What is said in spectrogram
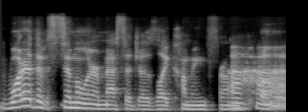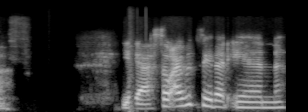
What are the similar messages like coming from uh-huh. both? Yeah. So I would say that in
